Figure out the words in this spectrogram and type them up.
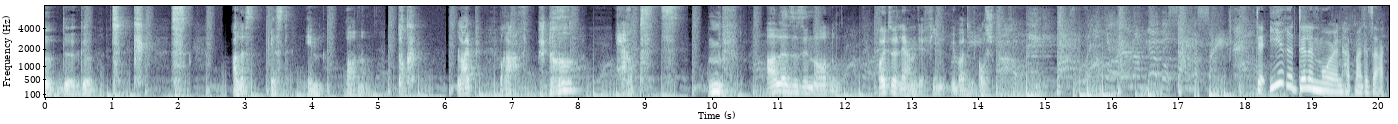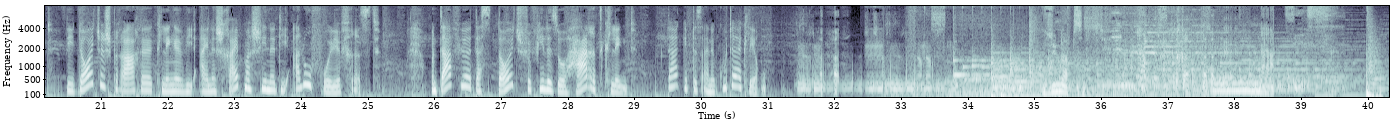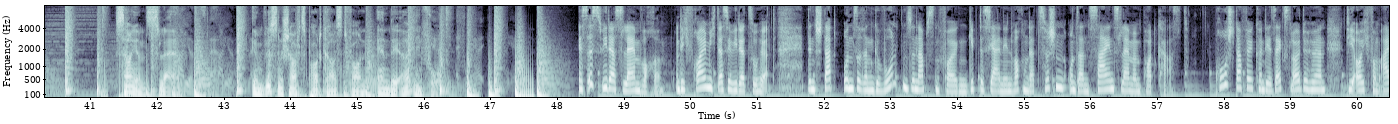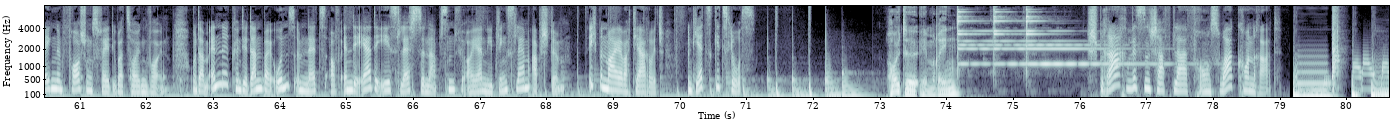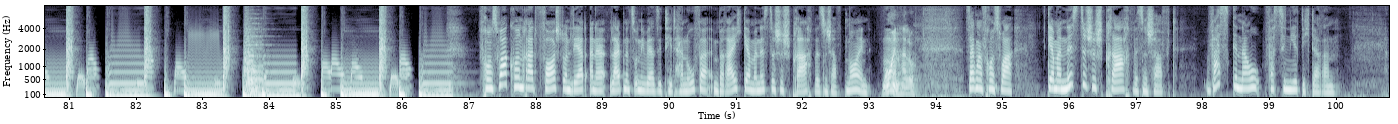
B, D, G, T, K, S. Alles ist in Ordnung. Doc, bleib brav. Strr, Herbst, Mpf, alles ist in Ordnung. Heute lernen wir viel über die Aussprache. Der Ire Dylan Moran hat mal gesagt, die deutsche Sprache klinge wie eine Schreibmaschine, die Alufolie frisst. Und dafür, dass Deutsch für viele so hart klingt, da gibt es eine gute Erklärung. Synapsen. Synapsis. Science Slam. Im Wissenschaftspodcast von NDR Info. Es ist wieder Slam-Woche und ich freue mich, dass ihr wieder zuhört. Denn statt unseren gewohnten Synapsen-Folgen gibt es ja in den Wochen dazwischen unseren Science Slam im Podcast. Pro Staffel könnt ihr sechs Leute hören, die euch vom eigenen Forschungsfeld überzeugen wollen. Und am Ende könnt ihr dann bei uns im Netz auf ndr.de slash synapsen für euren Lieblingsslam abstimmen. Ich bin Maja Wachtjarowitsch und jetzt geht's los. Heute im Ring Sprachwissenschaftler François Konrad. François Konrad forscht und lehrt an der Leibniz-Universität Hannover im Bereich germanistische Sprachwissenschaft. Moin. Moin, hallo. Sag mal, François, germanistische Sprachwissenschaft, was genau fasziniert dich daran?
